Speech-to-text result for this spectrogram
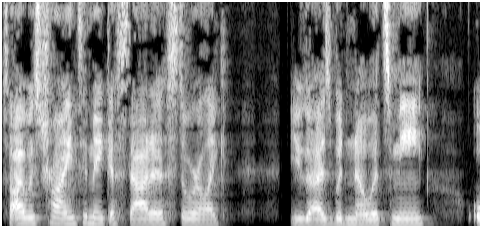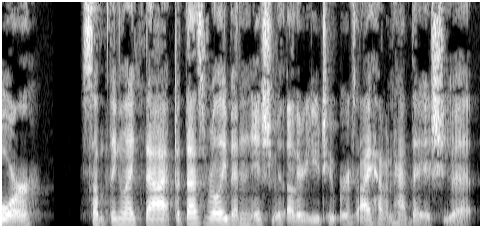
So I was trying to make a status or like you guys would know it's me or something like that, but that's really been an issue with other YouTubers. I haven't had that issue yet.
